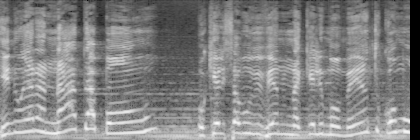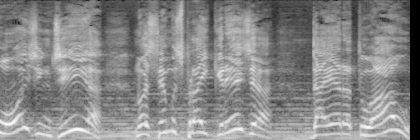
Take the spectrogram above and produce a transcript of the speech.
E não era nada bom o que eles estavam vivendo naquele momento, como hoje em dia nós temos para a igreja da era atual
